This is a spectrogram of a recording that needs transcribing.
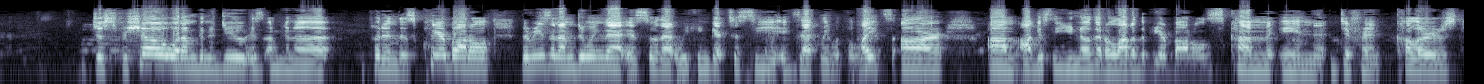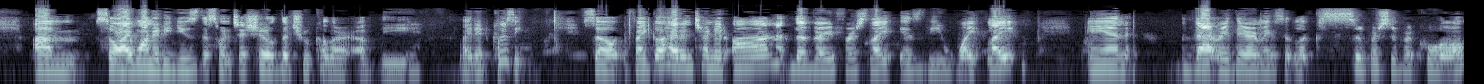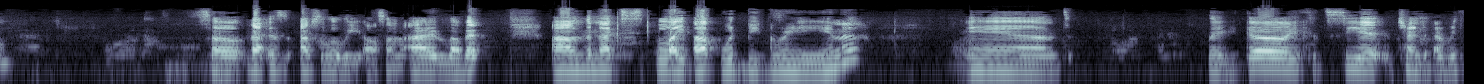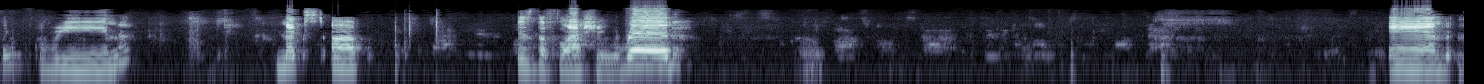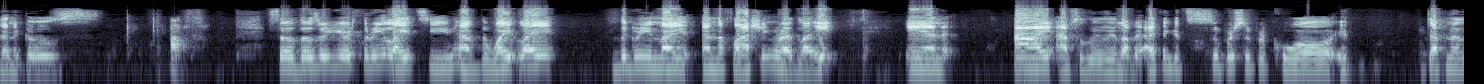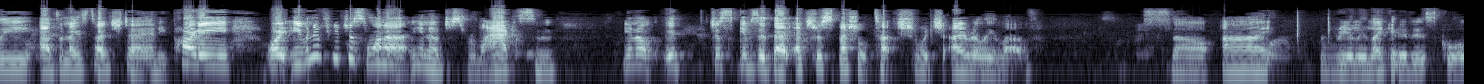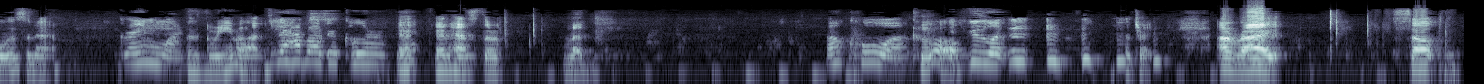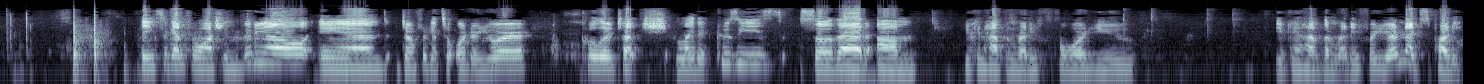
just for show, what I'm going to do is I'm going to put in this clear bottle. The reason I'm doing that is so that we can get to see exactly what the lights are. Um, obviously, you know that a lot of the beer bottles come in different colors. Um, so I wanted to use this one to show the true color of the lighted koozie. So if I go ahead and turn it on, the very first light is the white light. And that right there makes it look super, super cool. So that is absolutely awesome. I love it. Um, the next light up would be green. And there you go. You can see it. it turned everything green. Next up is the flashing red. And then it goes off. So those are your three lights. You have the white light, the green light, and the flashing red light. And I absolutely love it. I think it's super, super cool. It definitely adds a nice touch to any party. Or even if you just want to, you know, just relax and, you know, it just gives it that extra special touch, which I really love. So I really like it. It is cool, isn't it? Green one. The green one. Does it have other color? It, it has the red. Oh, cool. Cool. Do like, mm, mm, mm, mm, That's right. All right. So, thanks again for watching the video, and don't forget to order your Cooler Torch lighted koozies so that um, you can have them ready for you. You can have them ready for your next party.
